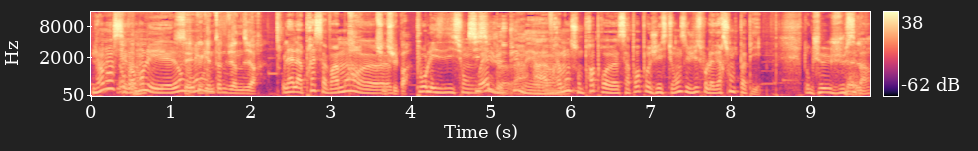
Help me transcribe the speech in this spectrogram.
Non, non, c'est Non, vraiment les. C'est ce que Kenton vient de dire. Là, la presse a vraiment. euh, Je ne suis pas. Pour les éditions Si, si, web, je suis, a- mais, a, euh, vraiment son propre, sa propre gestion, c'est juste pour la version papier. Donc je, je sais pas.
